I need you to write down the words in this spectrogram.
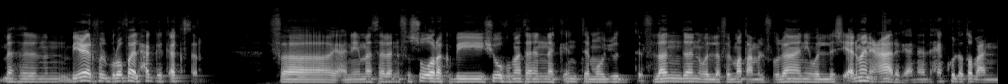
مثلا بيعرفوا ال profile حقك أكثر. فيعني مثلا في صورك بيشوفوا مثلا إنك أنت موجود في لندن ولا في المطعم الفلاني ولا شيء. أنا ماني عارف يعني الحين كله طبعا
